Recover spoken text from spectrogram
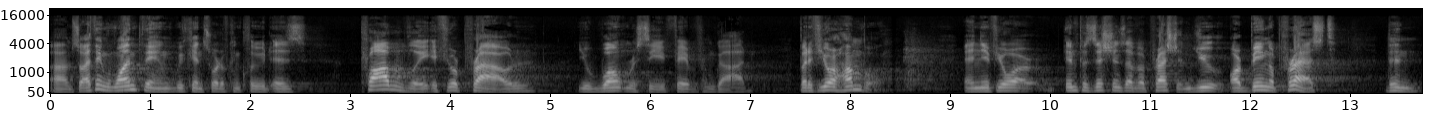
Um, so I think one thing we can sort of conclude is probably if you're proud, you won't receive favor from God. But if you're humble and if you're in positions of oppression, you are being oppressed, then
